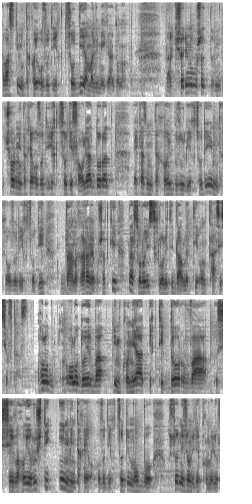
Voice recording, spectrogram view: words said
тавассути минтақаҳои озоди иқтисодӣ амалӣ мегардонанд дар кишвари мо бошад чор минтақаи озодии иқтисодӣ фаъолият дорад. Яке аз минтақаҳои бузурги иқтисодӣ минтақаи озодии иқтисодӣ данғара мебошад ки дар солҳои истиқлолияти давлатӣ он таъсис ёфтааст ҳоло доир ба имконият иқтидор ва шеваҳои рушди ин минтақаи озодии иқтисодӣ мо бо устод низомиддин комилов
